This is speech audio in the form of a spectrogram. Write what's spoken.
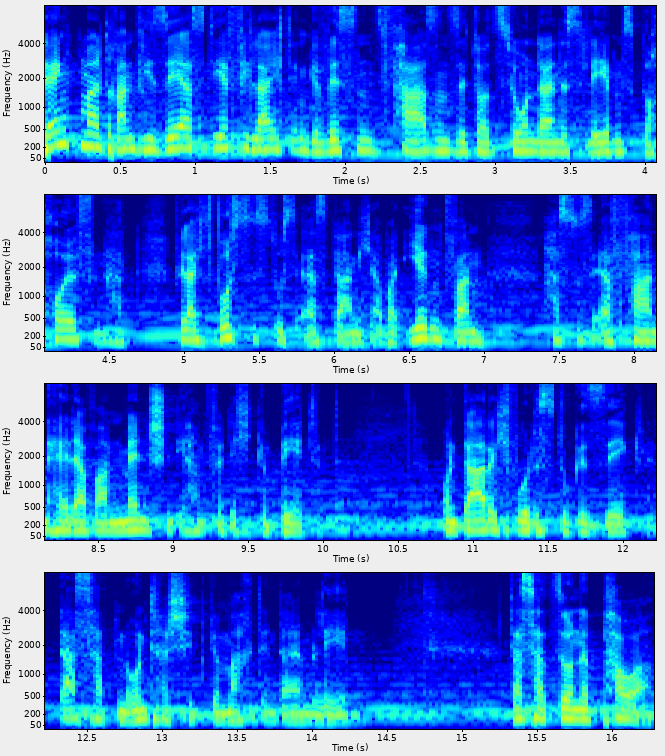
Denk mal dran, wie sehr es dir vielleicht in gewissen Phasen, Situationen deines Lebens geholfen hat. Vielleicht wusstest du es erst gar nicht, aber irgendwann hast du es erfahren, hey, da waren Menschen, die haben für dich gebetet. Und dadurch wurdest du gesegnet. Das hat einen Unterschied gemacht in deinem Leben. Das hat so eine Power.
